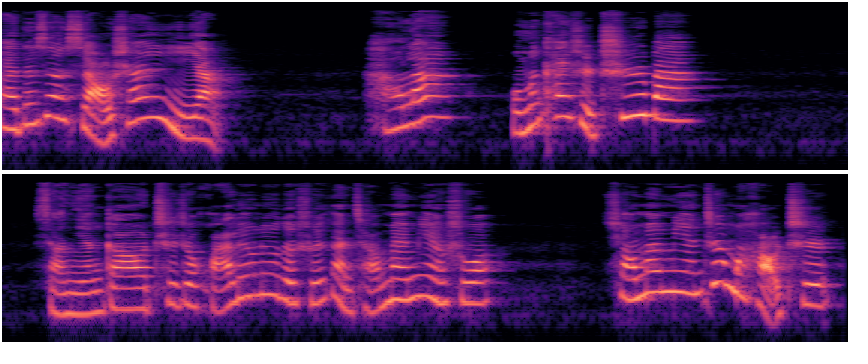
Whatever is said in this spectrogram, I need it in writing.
摆得像小山一样。好啦，我们开始吃吧。小年糕吃着滑溜溜的水擀荞麦面，说：“荞麦面这么好吃，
